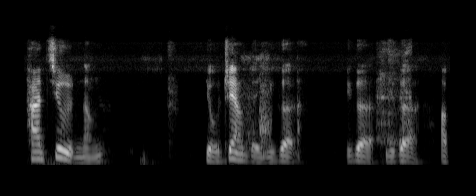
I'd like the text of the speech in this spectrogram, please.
他就能有这样的一个。一个一个啊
